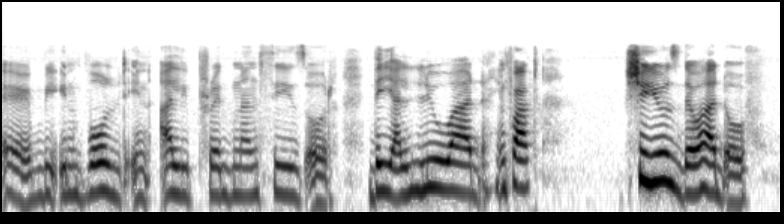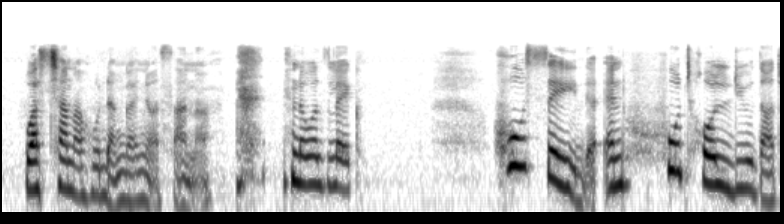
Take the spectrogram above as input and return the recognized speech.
uh, be involved in early pregnancies or they are lured. In fact she used the word of wasichana hudanganywa sana. And i was like who said and who told you that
